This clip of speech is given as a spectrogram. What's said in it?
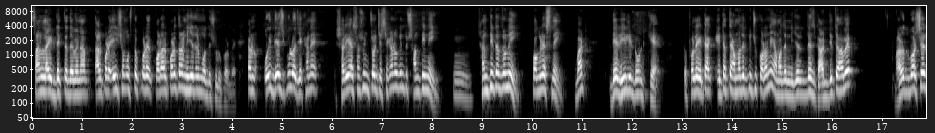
সানলাইট দেখতে দেবে না তারপরে এই সমস্ত করে করার পরে তারা নিজেদের মধ্যে শুরু করবে। কারণ ওই দেশগুলো যেখানে সারিয়া শাসন চলছে সেখানেও কিন্তু শান্তি নেই। শান্তিটা তো নেই প্রগ্রেস নেই but they really don't care তো ফলে এটা এটাতে আমাদের কিছু করা নেই আমাদের নিজেদের দেশ গার্ড দিতে হবে। ভারতবর্ষের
